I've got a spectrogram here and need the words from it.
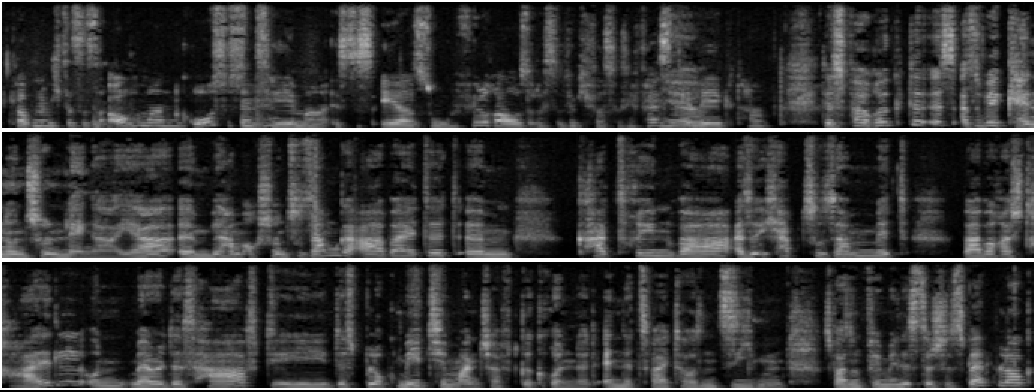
Ich glaube nämlich, das ist mhm. auch immer ein großes mhm. Thema. Ist es eher so ein Gefühl raus oder ist es wirklich was, was ihr festgelegt ja. habt? Das Verrückte ist, also wir kennen uns schon länger, ja. Ähm, wir haben auch schon zusammengearbeitet. Katrin war, also ich habe zusammen mit Barbara Streidel und Meredith Haaf die, das Blog Mädchenmannschaft gegründet, Ende 2007. Es war so ein feministisches Webblog.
